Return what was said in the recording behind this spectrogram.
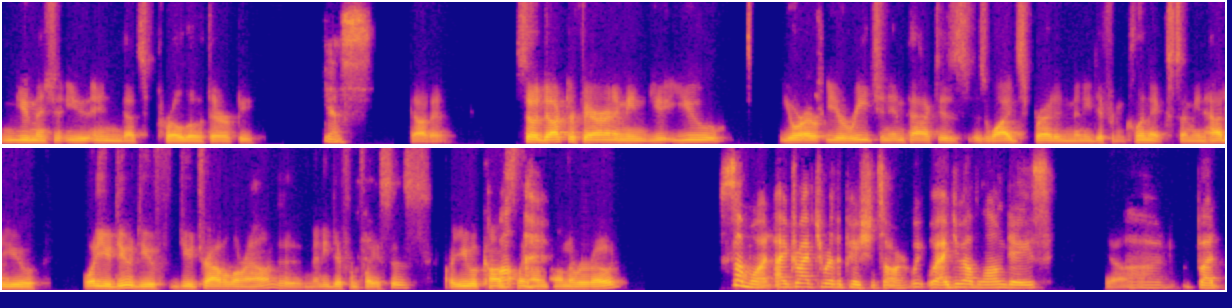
You mentioned you, and that's prolotherapy. Yes. Got it. So, Dr. Farin, I mean, you, you, your your reach and impact is is widespread in many different clinics. I mean, how do you, what do you do? Do you do you travel around to many different places? Are you constantly well, on, on the road? Somewhat. I drive to where the patients are. We, I do have long days. Yeah. Uh, but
